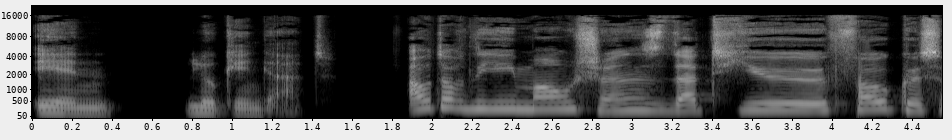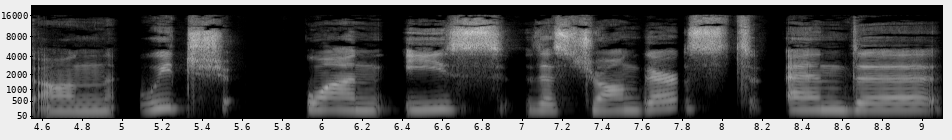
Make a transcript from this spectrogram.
in looking at out of the emotions that you focus on, which one is the strongest? And uh,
